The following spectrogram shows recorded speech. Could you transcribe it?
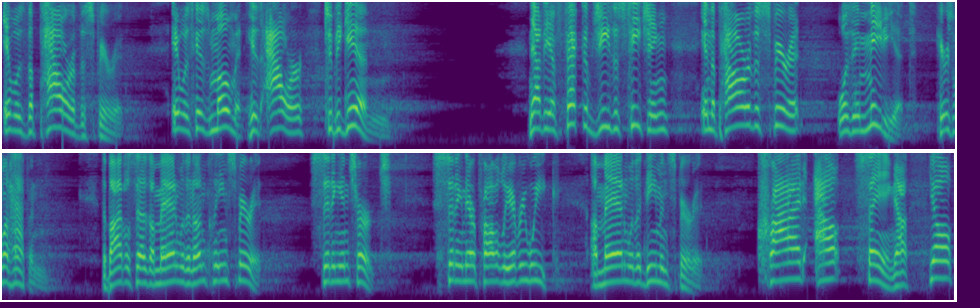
It was the power of the Spirit. It was his moment, his hour to begin. Now, the effect of Jesus' teaching in the power of the Spirit was immediate. Here's what happened the Bible says a man with an unclean spirit sitting in church, sitting there probably every week, a man with a demon spirit cried out saying, Now, y'all,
